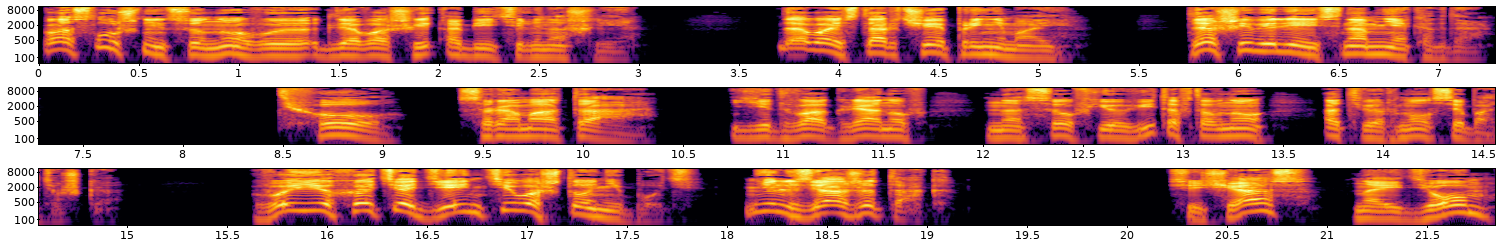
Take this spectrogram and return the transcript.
послушницу новую для вашей обители нашли. Давай, старче, принимай. Да шевелись, нам некогда». Тьфу, срамота! Едва глянув на Софью Витовтовну, отвернулся батюшка. Вы ее хоть оденьте во что-нибудь. Нельзя же так. Сейчас найдем.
